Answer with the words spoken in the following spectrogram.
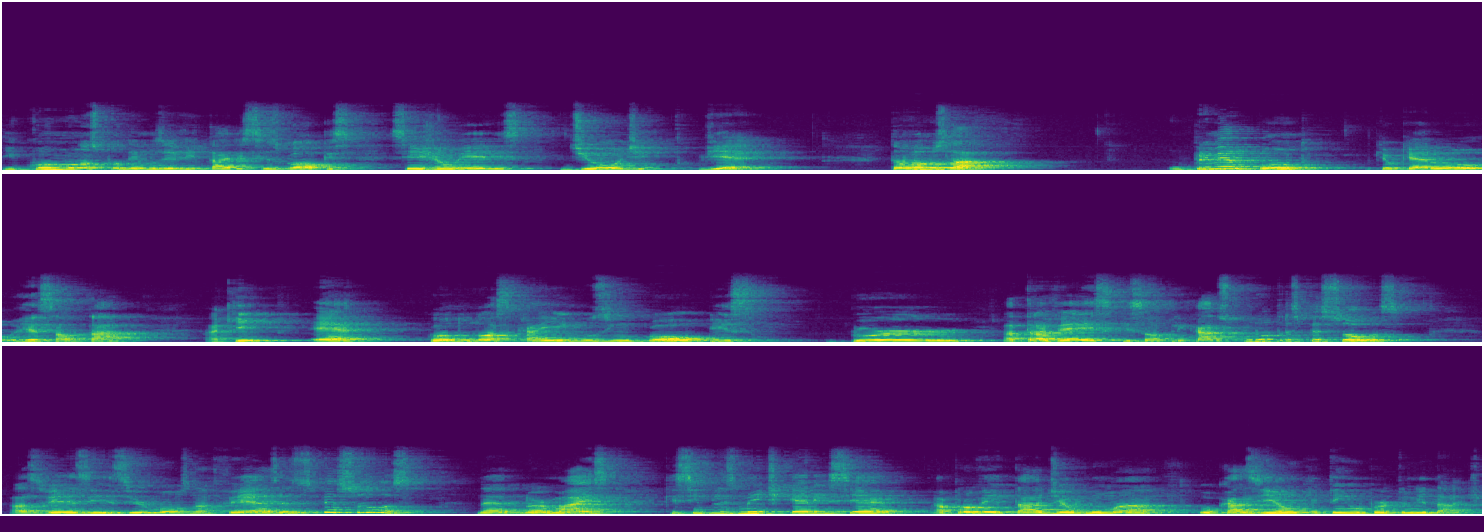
e como nós podemos evitar esses golpes, sejam eles de onde vierem. Então vamos lá. O primeiro ponto que eu quero ressaltar aqui é quando nós caímos em golpes por através que são aplicados por outras pessoas. às vezes irmãos na fé, às vezes pessoas né, normais que simplesmente querem se aproveitar de alguma ocasião que tem oportunidade.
